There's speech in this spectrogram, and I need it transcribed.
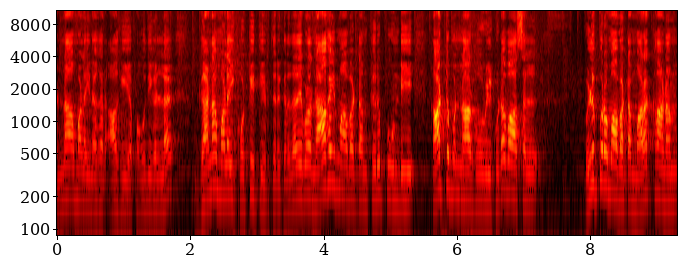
அண்ணாமலை நகர் ஆகிய பகுதிகளில் கனமழை கொட்டி தீர்த்திருக்கிறது. அதேபோல் நாகை மாவட்டம் திருப்பூண்டி காட்டுமன்னார் கோவில் குடவாசல் விழுப்புரம் மாவட்டம் மரக்காணம்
